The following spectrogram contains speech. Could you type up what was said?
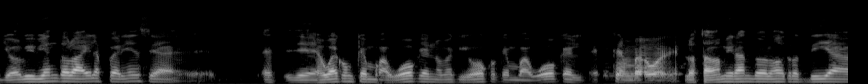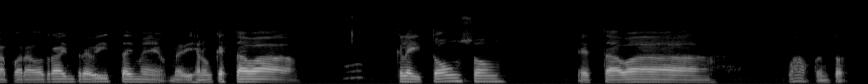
yo viviéndolo ahí la experiencia, eh, jugué con Kemba Walker, no me equivoco, Kemba Walker. Eh, Kemba Walker. Lo estaba mirando los otros días para otra entrevista y me, dijeron que estaba Clay Thompson, estaba... Wow, cuánto.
